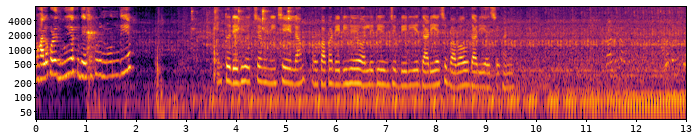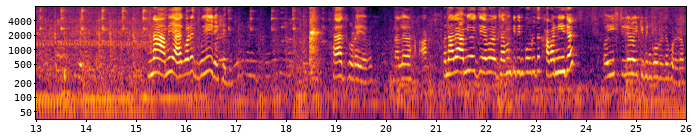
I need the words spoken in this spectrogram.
ভালো করে ধুয়ে একটু বেশি করে নুন দিয়ে তো রেডি হচ্ছে, আমি নিচে এলাম। ওর পাপা রেডি হয়ে অলরেডি যে বেরিয়ে দাঁড়িয়ে আছে, বাবাও দাঁড়িয়ে আছে এখানে। না, আমি একবারে ধুয়েই রেখে দিই। হ্যাঁ ধরে যাবে। নালে আ- নালে আমি ওই যে যেমন টিফিন কৌটোতে খাবার নিয়ে যাই, ওই স্টিলের ওই টিফিন কৌটোতে ভরে রাখব।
